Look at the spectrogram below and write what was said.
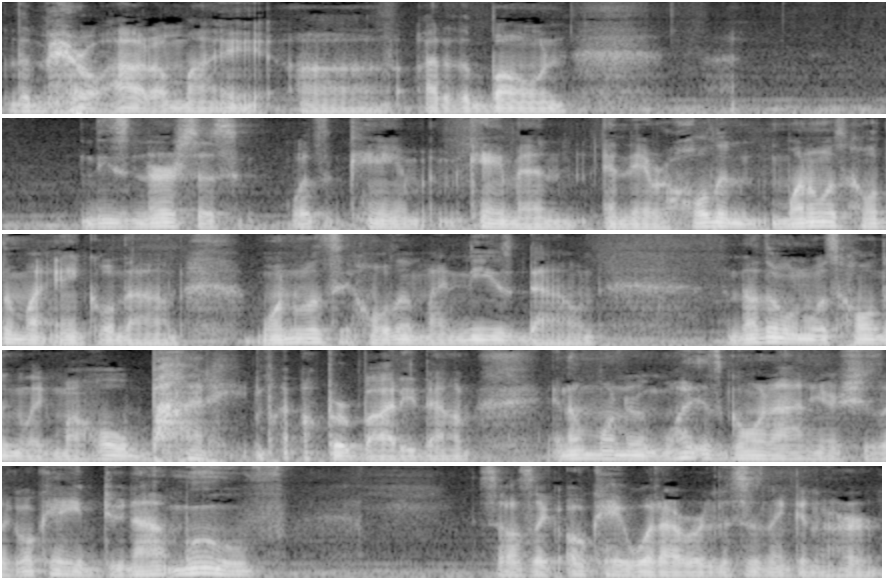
the marrow out of my uh, out of the bone, these nurses was came came in and they were holding one was holding my ankle down, one was holding my knees down, Another one was holding like my whole body, my upper body down. And I'm wondering what is going on here. She's like, okay, do not move. So I was like, okay, whatever. This isn't to hurt.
